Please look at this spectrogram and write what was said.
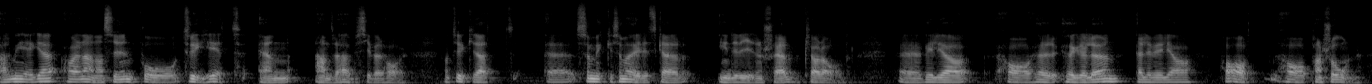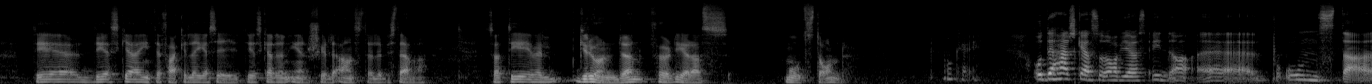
Almega har en annan syn på trygghet än andra arbetsgivare har. De tycker att eh, så mycket som möjligt ska individen själv klara av. Eh, vill jag ha hö högre lön eller vill jag ha, ha pension? Det, det ska inte facket lägga sig i, det ska den enskilde anställde bestämma. Så att det är väl grunden för deras motstånd. Okay. Och det här ska alltså avgöras idag, eh, på onsdag,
